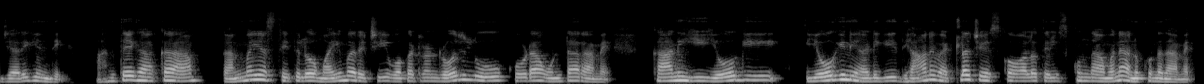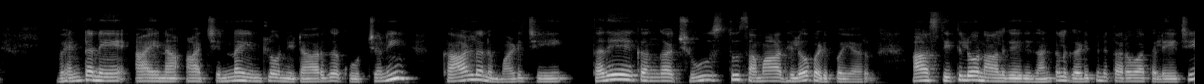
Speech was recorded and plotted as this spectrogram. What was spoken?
జరిగింది. అంతేగాక తన్మయ స్థితిలో మైమరిచి 1, 2 రోజులు కూడా ఉంటారామె. కానీ ఈ యోగి యోగిని అడిగి ధ్యానం ఎట్లా చేసుకోవాలో తెలుసుకుందామని అనుకున్నదామె. వెంటనే ఆయన ఆ చిన్న ఇంట్లో నిటారుగా కూర్చొని కాళ్ళను మడిచి తదేకంగా చూస్తూ సమాధిలో పడిపోయారు. ఆ స్థితిలో 4, 5 గంటలు గడిపిన తర్వాత లేచి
